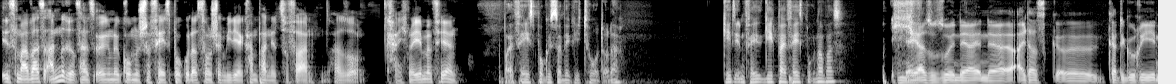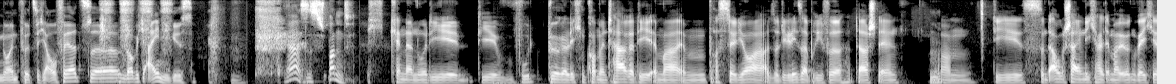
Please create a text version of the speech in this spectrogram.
ist mal was anderes, als irgendeine komische Facebook- oder Social-Media-Kampagne zu fahren. Also kann ich nur jedem empfehlen. Bei Facebook ist er wirklich tot, oder? Geht, in, geht bei Facebook noch was? Naja, also so in der, in der Alterskategorie 49 aufwärts, äh, glaube ich, einiges. Ja, es ist spannend. Ich kenne da nur die, die wutbürgerlichen Kommentare, die immer im Postillon, also die Leserbriefe darstellen. Ähm, die sind augenscheinlich halt immer irgendwelche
